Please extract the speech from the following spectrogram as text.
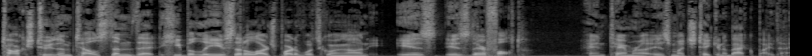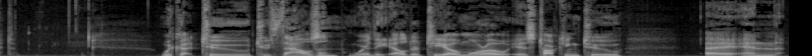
talks to them, tells them that he believes that a large part of what's going on is is their fault and Tamara is much taken aback by that. We cut to 2000, where the elder T.O. Morrow is talking to a, an, a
